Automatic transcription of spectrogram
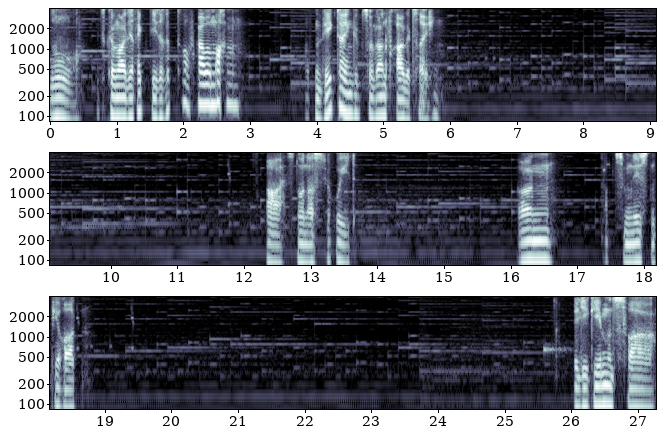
So, jetzt können wir direkt die dritte Aufgabe machen. Auf dem Weg dahin gibt es sogar ein Fragezeichen. Ah, ist nur ein Asteroid. Dann ab zum nächsten Piraten. Die geben uns zwar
